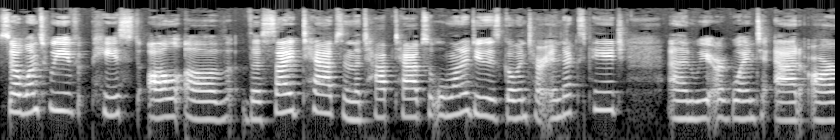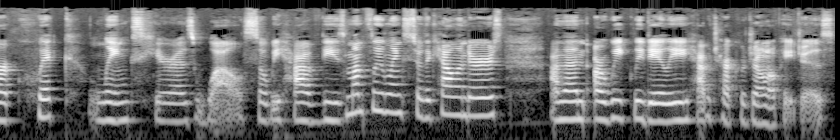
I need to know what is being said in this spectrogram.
So once we've pasted all of the side tabs and the top tabs, what we'll want to do is go into our index page and we are going to add our quick links here as well. So we have these monthly links to the calendars and then our weekly, daily habit tracker journal pages.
